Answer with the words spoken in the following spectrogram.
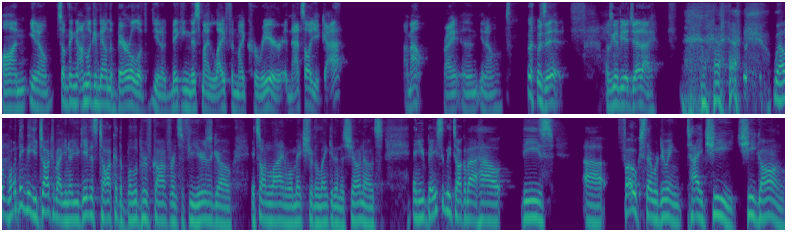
on, you know, something I'm looking down the barrel of, you know, making this my life and my career. And that's all you got? I'm out. Right. And, you know, that was it. I was going to be a Jedi. well, one thing that you talked about, you know, you gave this talk at the Bulletproof Conference a few years ago. It's online. We'll make sure to link it in the show notes. And you basically talk about how these uh, folks that were doing Tai Chi, Qigong,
